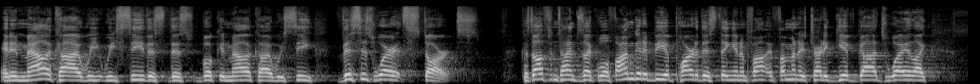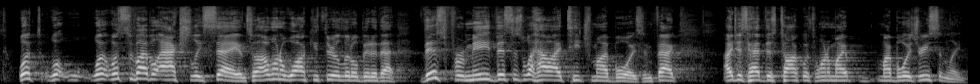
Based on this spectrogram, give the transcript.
And in Malachi, we, we see this, this book in Malachi, we see this is where it starts. Because oftentimes it's like, well, if I'm gonna be a part of this thing and if, I, if I'm gonna try to give God's way, like, what, what, what, what's the Bible actually say? And so I want to walk you through a little bit of that. This, for me, this is how I teach my boys. In fact, I just had this talk with one of my, my boys recently. And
